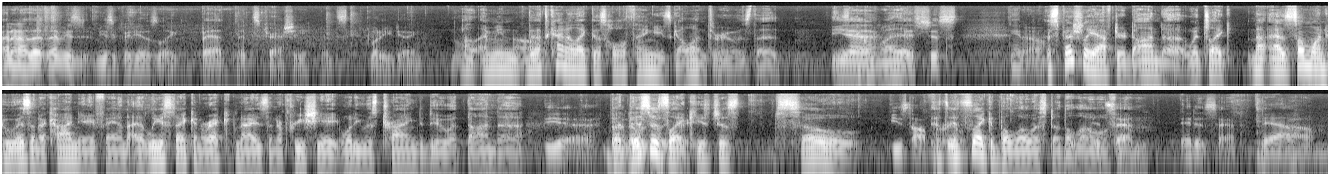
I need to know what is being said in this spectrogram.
I don't know. That that music video is like bad. It's trashy. It's what are you doing? Well, I mean, Um, that's kind of like this whole thing he's going through is that, like, yeah, what? it's just you know. especially after Donda, which, like, not, as someone who isn't a Kanye fan, at least I can recognize and appreciate what he was trying to do with Donda. Yeah. But Donda this is like, great. he's just so. He's the It's, it's like the lowest of the low It's sad. him. It is sad. Yeah. Um,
